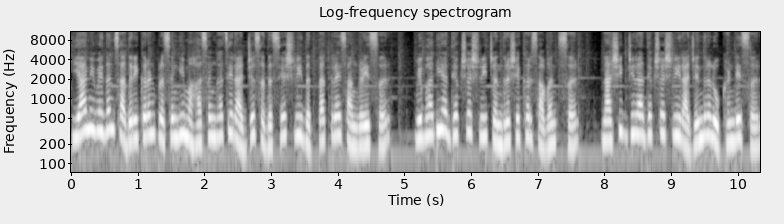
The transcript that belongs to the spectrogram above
या निवेदन सादरीकरण प्रसंगी महासंघाचे राज्य सदस्य श्री दत्तात्रय सांगळे सर विभागीय अध्यक्ष श्री चंद्रशेखर सावंत सर नाशिक जिल्हाध्यक्ष श्री राजेंद्र लोखंडे सर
